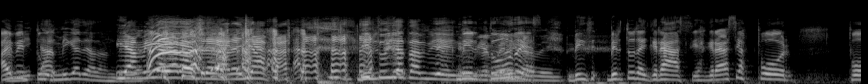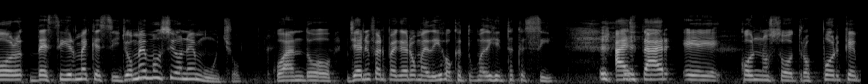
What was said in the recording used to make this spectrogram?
Hay virtud. Amiga de Adán. Y amiga de Andrea, de y tuya también. Virtudes. Virtudes, gracias. Gracias por por decirme que sí. Yo me emocioné mucho cuando Jennifer Peguero me dijo que tú me dijiste que sí, a estar eh, con nosotros, porque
